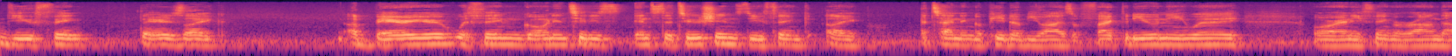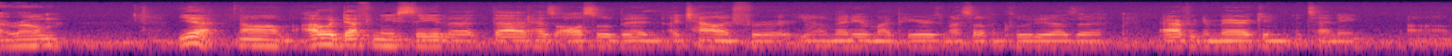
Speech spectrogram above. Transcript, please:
do you think there's like a barrier within going into these institutions? Do you think like attending a PWI has affected you in any way or anything around that realm? Yeah, um, I would definitely say that that has also been a challenge for you know many of my peers, myself included, as a African American attending um,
